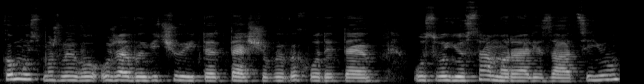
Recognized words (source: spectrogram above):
Комусь, можливо, вже ви відчуєте те, що ви виходите у свою самореалізацію.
